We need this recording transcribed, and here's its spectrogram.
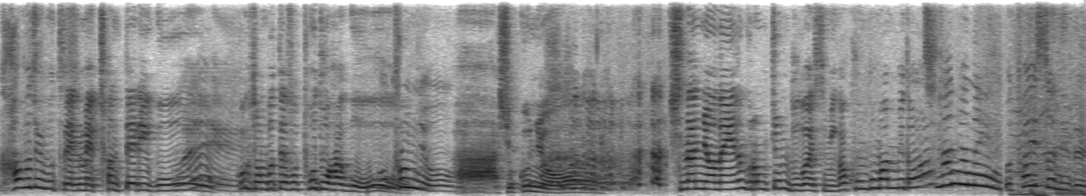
가보질 못했어요. 생맥 천 때리고 네. 거기 전봇대에서 토도하고. 어, 그럼요. 아 아쉽군요 신한 연예인은 그럼 좀 누가 있습니까? 궁금합니다. 친한 연예인 뭐 트와이스 언니들.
